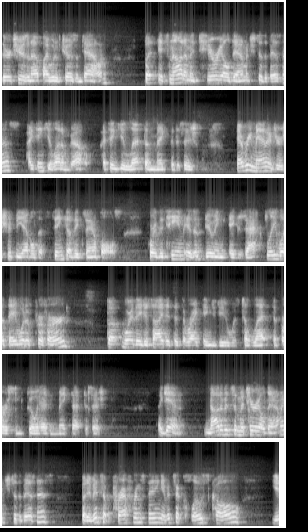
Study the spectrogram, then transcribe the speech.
they're choosing up, I would have chosen down. But it's not a material damage to the business. I think you let them go. I think you let them make the decision every manager should be able to think of examples where the team isn't doing exactly what they would have preferred, but where they decided that the right thing to do was to let the person go ahead and make that decision. Again, not if it's a material damage to the business, but if it's a preference thing, if it's a close call, you,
